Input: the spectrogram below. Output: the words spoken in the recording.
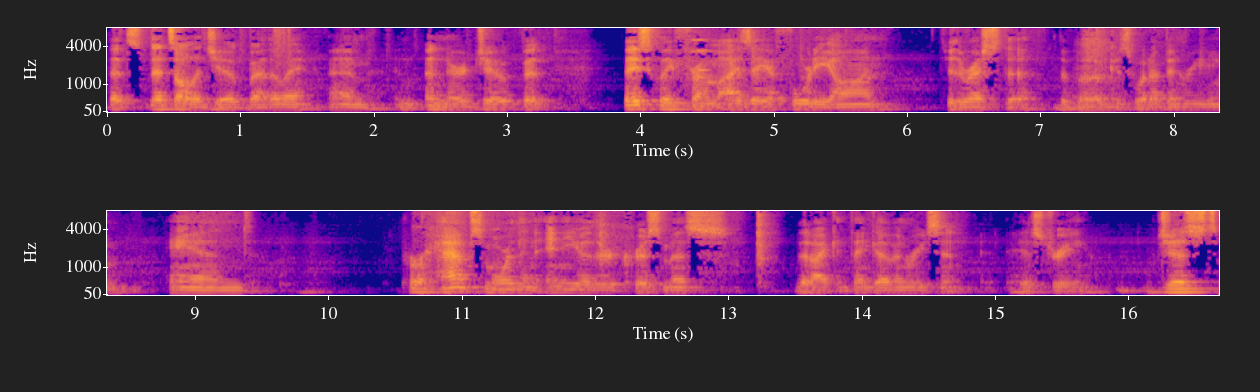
That's that's all a joke, by the way, um, a nerd joke. But basically, from Isaiah 40 on through the rest of the the book is what I've been reading, and perhaps more than any other Christmas that I can think of in recent history, just.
